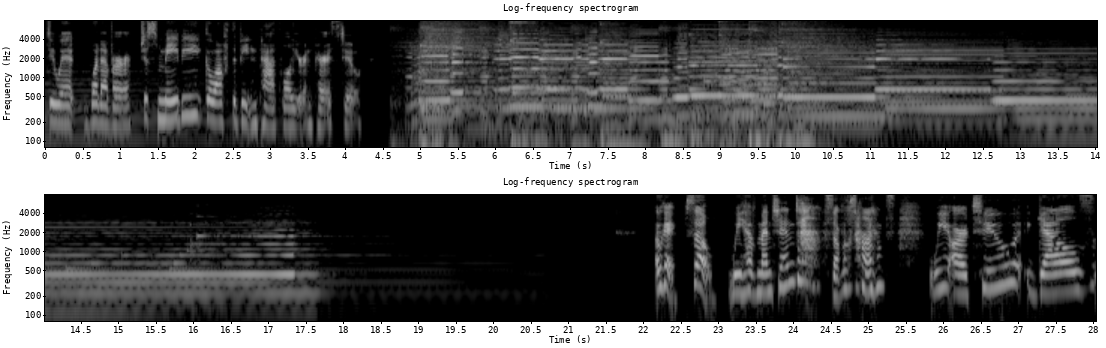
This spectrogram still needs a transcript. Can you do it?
do it, whatever. Just maybe go off the beaten path while you're in Paris, too. Okay, so we have mentioned several times we are two gals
